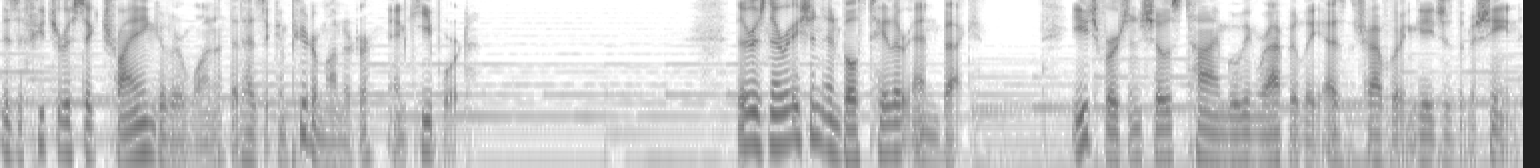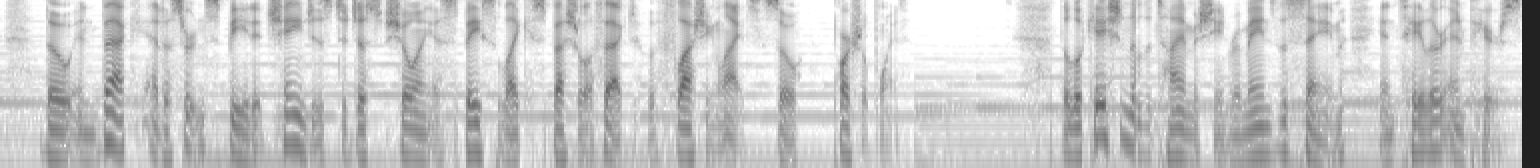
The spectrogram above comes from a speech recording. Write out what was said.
is a futuristic triangular one that has a computer monitor and keyboard. There is narration in both Taylor and Beck. Each version shows time moving rapidly as the traveler engages the machine, though in Beck, at a certain speed, it changes to just showing a space-like special effect with flashing lights, so partial point. The location of the time machine remains the same in Taylor and Pearce,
